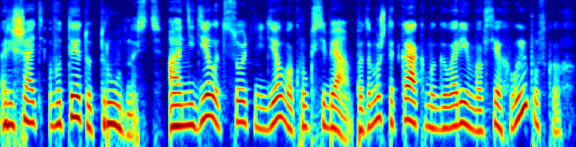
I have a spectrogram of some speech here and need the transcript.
решать вот эту трудность, а не делать сотни дел вокруг себя. Потому что, как мы говорим во всех выпусках,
